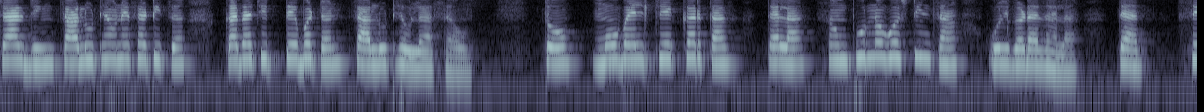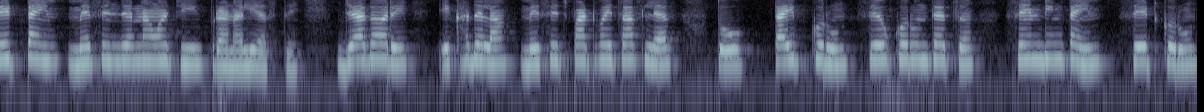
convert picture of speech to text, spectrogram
चार्जिंग चालू ठेवण्यासाठीचं कदाचित ते बटन चालू ठेवलं असावं. तो मोबाईल चेक करताच त्याला संपूर्ण गोष्टींचा उलगडा झाला. त्यात सेट टाईम मेसेंजर नावाची प्रणाली असते ज्याद्वारे एखाद्याला मेसेज पाठवायचा असल्यास तो टाईप करून सेव्ह करून त्याचं सेंडिंग टाईम सेट करून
